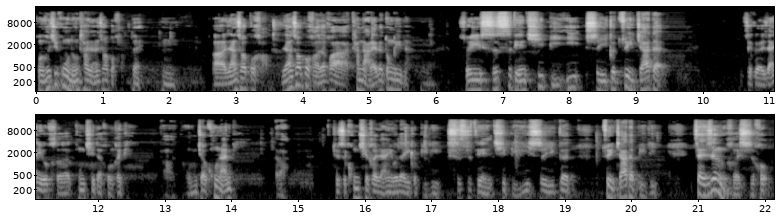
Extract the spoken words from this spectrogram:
混合气过浓它燃烧不好对，嗯，啊、燃烧不好，燃烧不好的话，它哪来的动力呢？所以十四点七比一是一个最佳的这个燃油和空气的混合比啊，我们叫空燃比，对吧？就是空气和燃油的一个比例，十四点七比一是一个最佳的比例，在任何时候，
